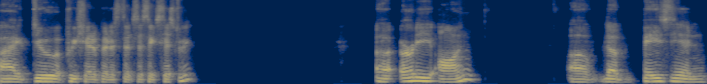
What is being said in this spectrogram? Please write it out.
I do appreciate a bit of statistics history. Uh, early on, uh, the Bayesian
